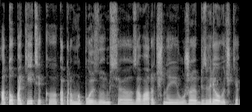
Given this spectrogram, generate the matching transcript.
а то пакетик, э, которым мы пользуемся, заварочный, уже без веревочки.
